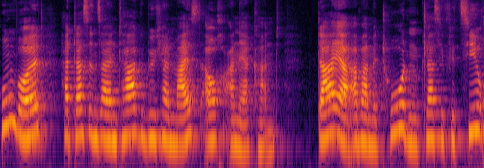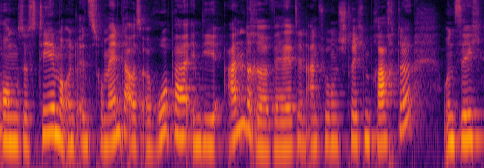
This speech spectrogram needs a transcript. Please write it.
Humboldt hat das in seinen Tagebüchern meist auch anerkannt. Da er aber Methoden, Klassifizierungen, Systeme und Instrumente aus Europa in die andere Welt in Anführungsstrichen brachte und sich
